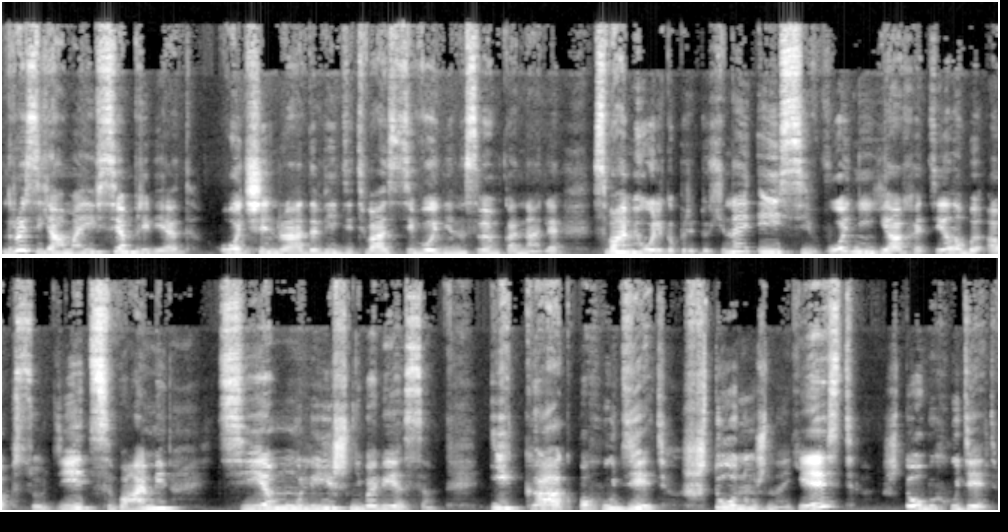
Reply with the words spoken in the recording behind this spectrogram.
Друзья мои, всем привет! Очень рада видеть вас сегодня на своем канале. С вами Ольга Придухина, и сегодня я хотела бы обсудить с вами тему лишнего веса и как похудеть, что нужно есть, чтобы худеть.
